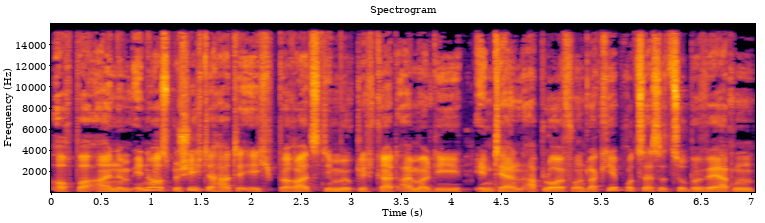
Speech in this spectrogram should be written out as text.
Auch bei einem Inhouse-Beschichter hatte ich bereits die Möglichkeit, einmal die internen Abläufe und Lackierprozesse zu bewerten.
